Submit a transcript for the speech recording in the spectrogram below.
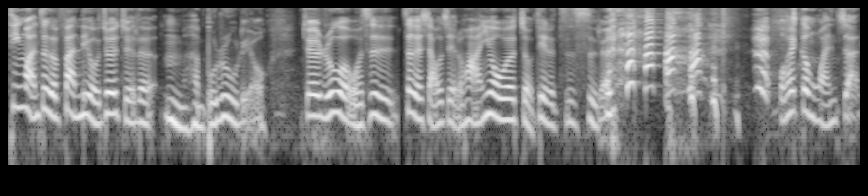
听完这个范例，我就会觉得嗯，很不入流。就是如果我是这个小姐的话，因为我有酒店的知识了。我会更婉转，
